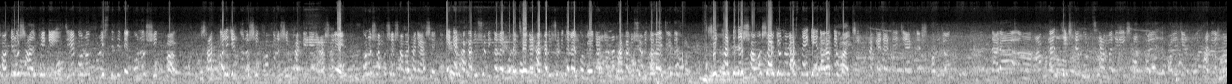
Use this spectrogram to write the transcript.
সতেরো সাল থেকে যে কোনো পরিস্থিতিতে কোনো শিক্ষক, সাত কলেজের কোনো শিক্ষক, কোনো শিক্ষার্থীদের আসলে কোনো সমস্যার সমাধানে আসেন এটা ঢাকা বিশ্ববিদ্যালয় করেছে এটা ঢাকা বিশ্ববিদ্যালয় করবে এটার জন্য ঢাকা বিশ্ববিদ্যালয়ে যেতে হয়। শিক্ষার্থীদের সমস্যার জন্য রাস্তায় গিয়ে দাঁড়াতে হয়। শিক্ষা ক্যাডারদের যে একটা ষড়যন্ত্র, তারা আপ্রাণ চেষ্টা করছে আমাদের এই সাত কলেজ কলেজের অধ্যাদেশ বা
